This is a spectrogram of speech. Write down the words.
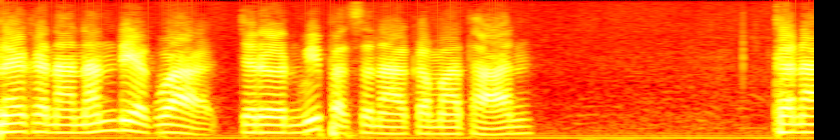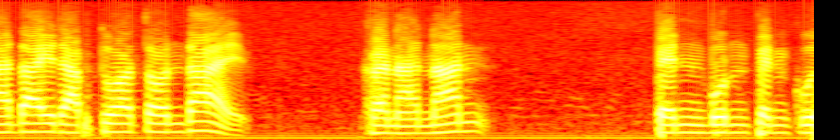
ในขณะนั้นเรียกว่าเจริญวิปัสสนากรรมฐาน ขณะใดดับตัวตนได้ ขณะนั้นเป็นบุญเป็นกุ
